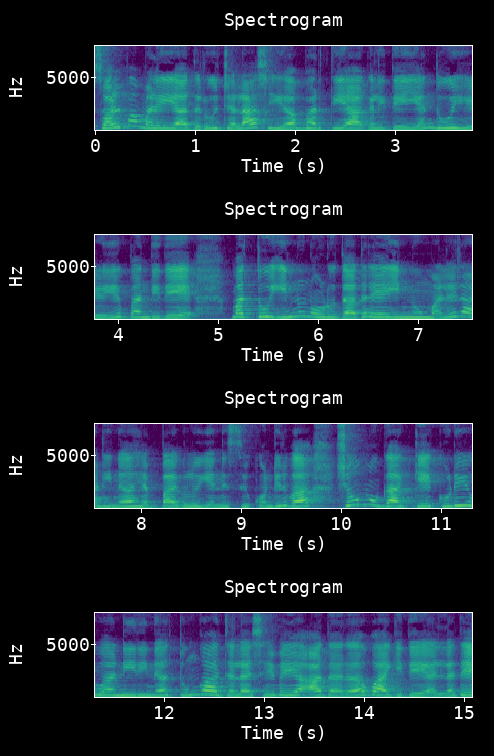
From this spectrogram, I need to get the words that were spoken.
ಸ್ವಲ್ಪ ಮಳೆಯಾದರೂ ಜಲಾಶಯ ಭರ್ತಿ ಆಗಲಿದೆ ಎಂದು ಹೇಳಿ ಬಂದಿದೆ. ಮತ್ತು ಇನ್ನು ನೋಡುವುದಾದರೆ, ಇನ್ನು ಮಲೆನಾಡಿನ ಹೆಬ್ಬಾಗಿಲು ಎನಿಸಿಕೊಂಡಿರುವ ಶಿವಮೊಗ್ಗಕ್ಕೆ ಕುಡಿಯುವ ನೀರಿನ ತುಂಗಾ ಜಲಾಶಯವೇ ಆಧಾರವಾಗಿದೆ. ಅಲ್ಲದೆ,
